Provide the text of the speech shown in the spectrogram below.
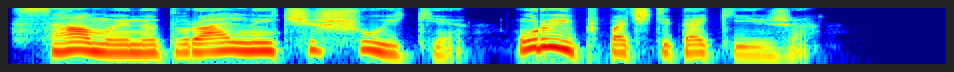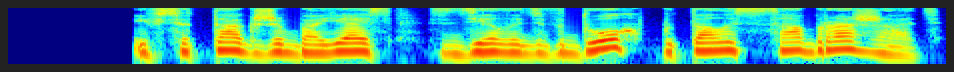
Самые натуральные чешуйки, у рыб почти такие же и все так же, боясь сделать вдох, пыталась соображать.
